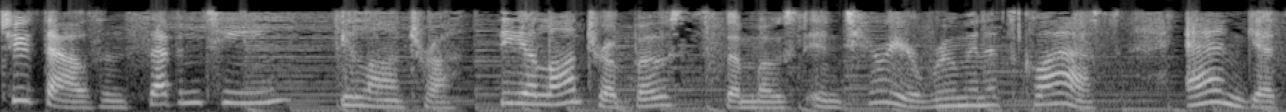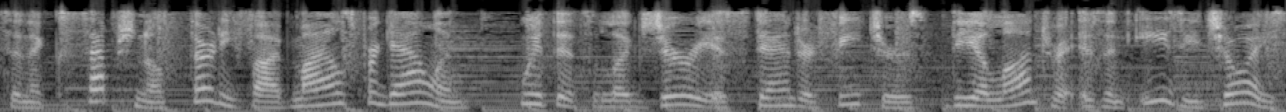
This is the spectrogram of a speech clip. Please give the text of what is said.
2017 Elantra. The Elantra boasts the most interior room in its class and gets an exceptional 35 miles per gallon. With its luxurious standard features, the Elantra is an easy choice.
